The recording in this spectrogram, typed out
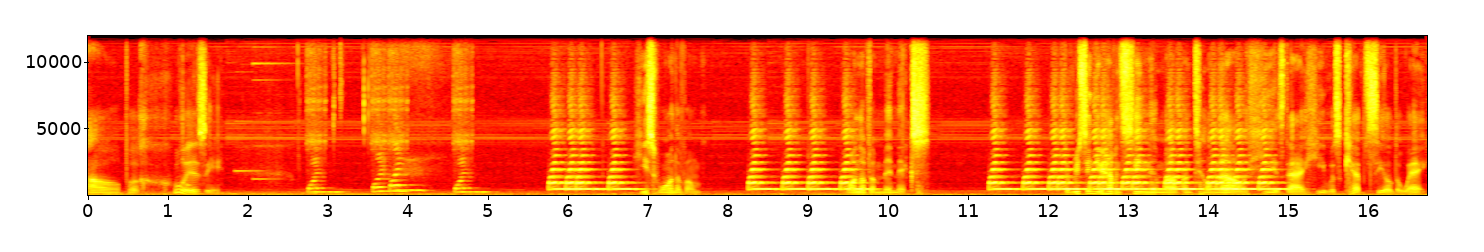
Oh, but who is he? He's one of them. One of the mimics. The reason you haven't seen him up until now is that he was kept sealed away.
